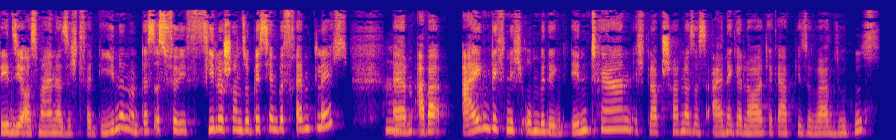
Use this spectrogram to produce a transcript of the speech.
den sie aus meiner Sicht verdienen. Und das ist für viele schon so ein bisschen befremdlich, mhm. ähm, aber eigentlich nicht unbedingt intern. Ich glaube schon, dass es einige Leute gab, die so waren, so hoch,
